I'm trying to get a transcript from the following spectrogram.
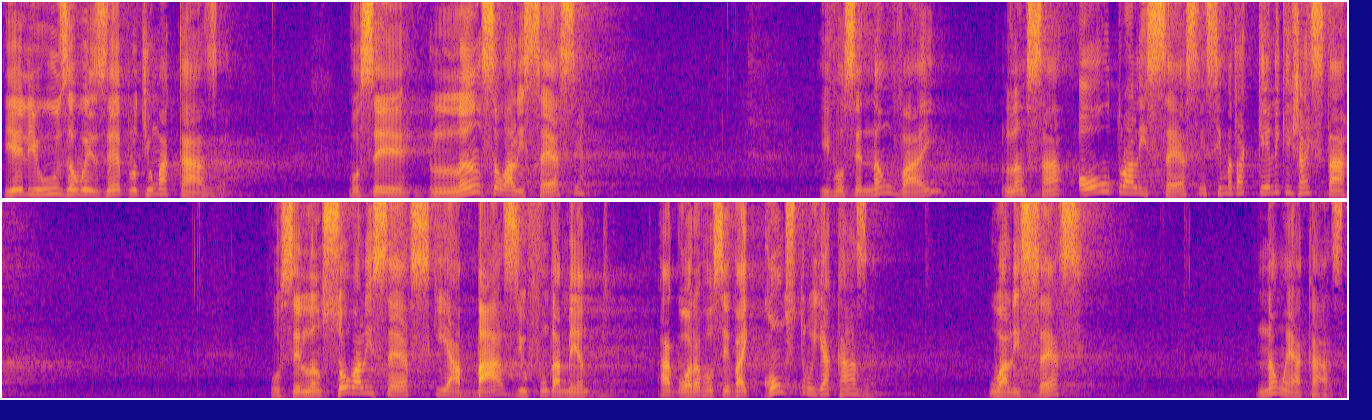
E ele usa o exemplo de uma casa. Você lança o alicerce e você não vai lançar outro alicerce em cima daquele que já está. Você lançou o alicerce, que é a base, o fundamento, agora você vai construir a casa. O alicerce não é a casa,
